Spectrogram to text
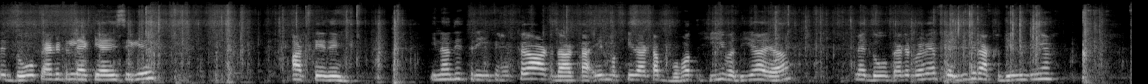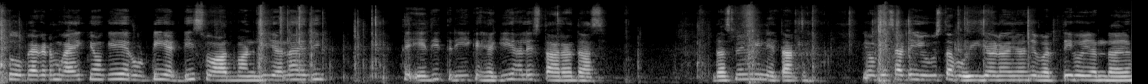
ਤੇ ਦੋ ਪੈਕਟ ਲੈ ਕੇ ਆਏ ਸੀਗੇ ਆਟੇ ਦੇ। ਇਹਨਾਂ ਦੀ ਤਰੀਕ ਹੈ ਘਰਾਟ ਦਾ ਆਟਾ, ਇਹ ਮੱਕੀ ਦਾ ਆਟਾ ਬਹੁਤ ਹੀ ਵਧੀਆ ਆ। ਮੈਂ ਦੋ ਪੈਕਟ ਮੈਂ ਫ੍ਰਿਜ 'ਚ ਰੱਖ ਦਿੰਦੀ ਆ। ਦੋ ਪੈਕਟ ਮੰਗਾਏ ਕਿਉਂਕਿ ਇਹ ਰੋਟੀ ਐਡੀ ਸਵਾਦ ਬਣਦੀ ਆ ਨਾ ਇਹਦੀ। ਤੇ ਇਹਦੀ ਤਰੀਕ ਹੈਗੀ ਹਲੇ 17 10 10ਵੇਂ ਮਹੀਨੇ ਤੱਕ ਕਿਉਂਕਿ ਸਾਡੇ ਯੂਜ਼ ਤਾਂ ਹੋ ਹੀ ਜਾਣਾ ਆ ਇਹ ਵਰਤੀ ਹੋ ਜਾਂਦਾ ਆ।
